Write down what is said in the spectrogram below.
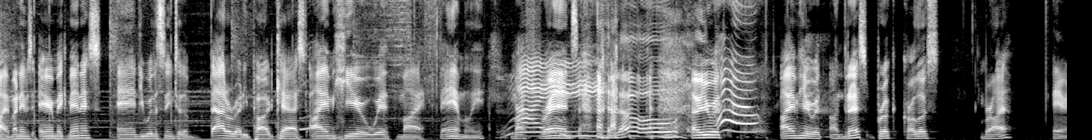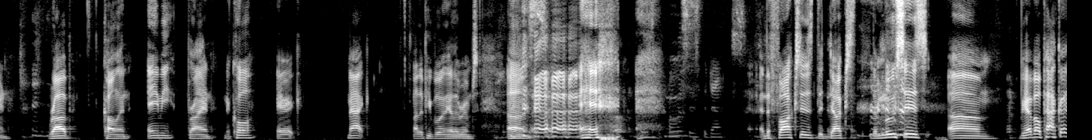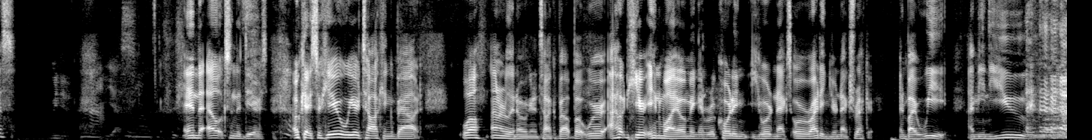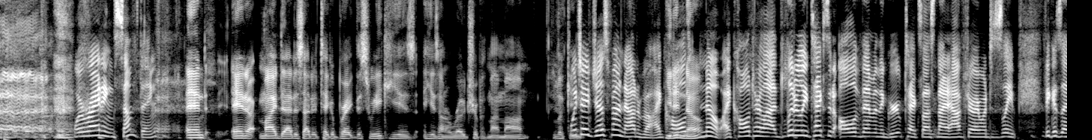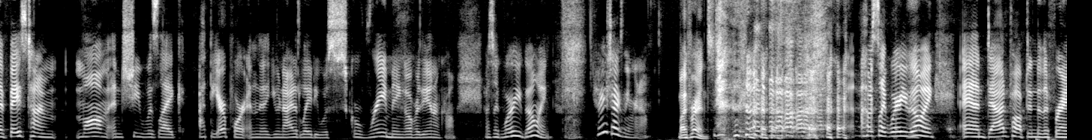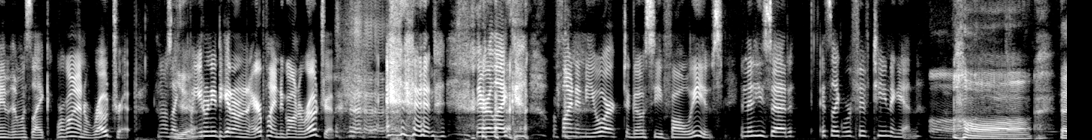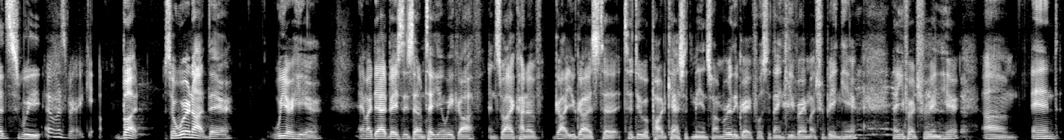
Hi, my name is Aaron McManus, and you are listening to the Battle Ready podcast. I am here with my family, my Hi. friends. Hello. I'm here with I am here with Andres, Brooke, Carlos, Mariah, Aaron, Rob, Colin, Amy, Brian, Nicole, Eric, Mac, other people in the other rooms, um, and, and the foxes, the ducks, the mooses. Um, we have alpacas. And the elks and the deers. Okay, so here we are talking about. Well, I don't really know what we're going to talk about, but we're out here in Wyoming and recording your next, or writing your next record. And by we, I mean you. We're writing something. And and my dad decided to take a break this week. He is he is on a road trip with my mom, looking. Which I just found out about. I didn't called. know? No, I called her. I literally texted all of them in the group text last night after I went to sleep because I Facetime mom and she was like at the airport and the United lady was screaming over the intercom. I was like, "Where are you going? Who are you texting right now?" my friends. I was like, "Where are you going?" And Dad popped into the frame and was like, "We're going on a road trip." And I was like, Yeah. "But you don't need to get on an airplane to go on a road trip." and they were like, "We're flying to New York to go see fall leaves." And then he said, "It's like we're 15 again." Aww, that's sweet. It was very cute. But so we're not there. We are here. And my dad basically said I'm taking a week off, and so I kind of got you guys to to do a podcast with me, and so I'm really grateful. So thank you very much for being here. Thank you very much for being here. Um, and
